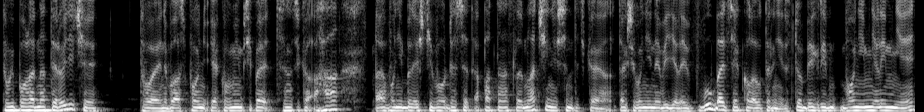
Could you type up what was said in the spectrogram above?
tvůj pohled na ty rodiče, tvoje, nebo aspoň jako v mém případě jsem si říkal, aha, tak oni byli ještě o 10 a 15 let mladší, než jsem teďka já, takže oni neviděli vůbec jako lautrnit. V době, kdy oni měli mě,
